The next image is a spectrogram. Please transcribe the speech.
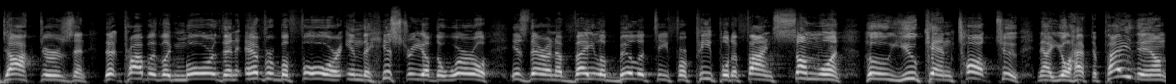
doctors, and that probably more than ever before in the history of the world is there an availability for people to find someone who you can talk to. Now you'll have to pay them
